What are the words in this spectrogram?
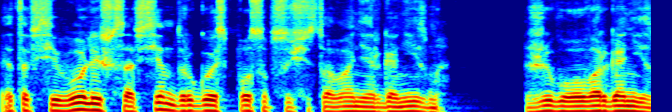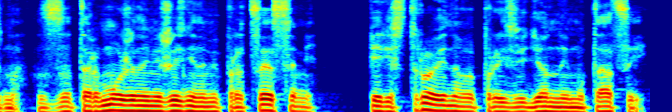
это всего лишь совсем другой способ существования организма. Живого организма, с заторможенными жизненными процессами, перестроенного произведенной мутацией.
